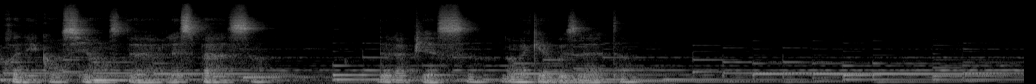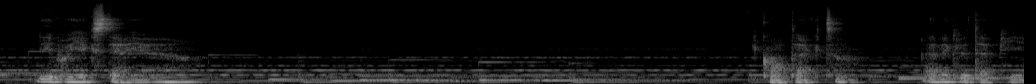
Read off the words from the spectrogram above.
Prenez conscience de l'espace, de la pièce dans laquelle vous êtes, des bruits extérieurs. Contact avec le tapis,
